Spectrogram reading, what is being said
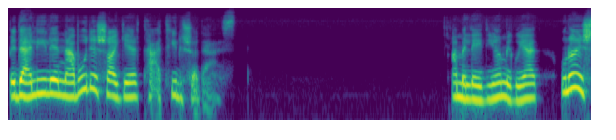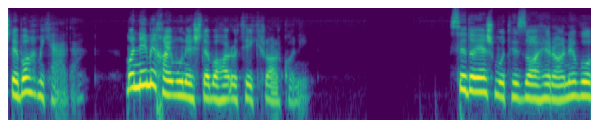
به دلیل نبود شاگرد تعطیل شده است. اما لیدیا می‌گوید اونا اشتباه می‌کردن. ما نمی‌خوایم اون اشتباه ها رو تکرار کنیم. صدایش متظاهرانه و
